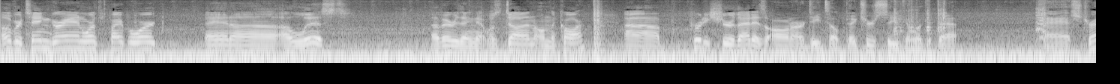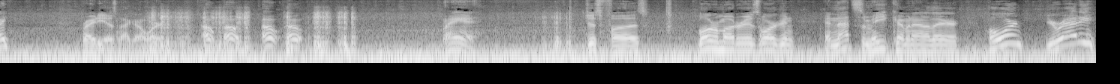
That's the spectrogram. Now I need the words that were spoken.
over 10 grand worth of paperwork and uh, a list of everything that was done on the car. Uh, pretty sure that is on our detailed pictures, so you can look at that. Ashtray. Radio's not gonna work. Oh, oh, oh, oh. Man, just fuzz. Blower motor is working, and that's some heat coming out of there. Horn, you ready?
